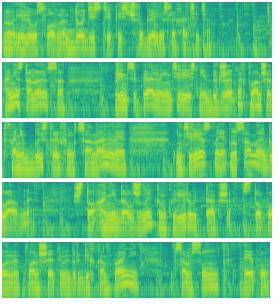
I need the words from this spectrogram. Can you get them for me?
ну или условно до 10 тысяч рублей, если хотите, они становятся принципиально интереснее бюджетных планшетов. Они быстрые, функциональные, интересные. Но самое главное, что они должны конкурировать также с топовыми планшетами других компаний, Samsung, Apple,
